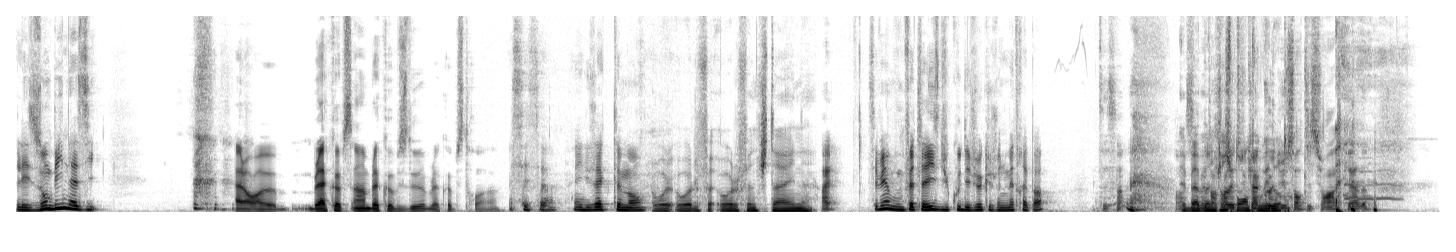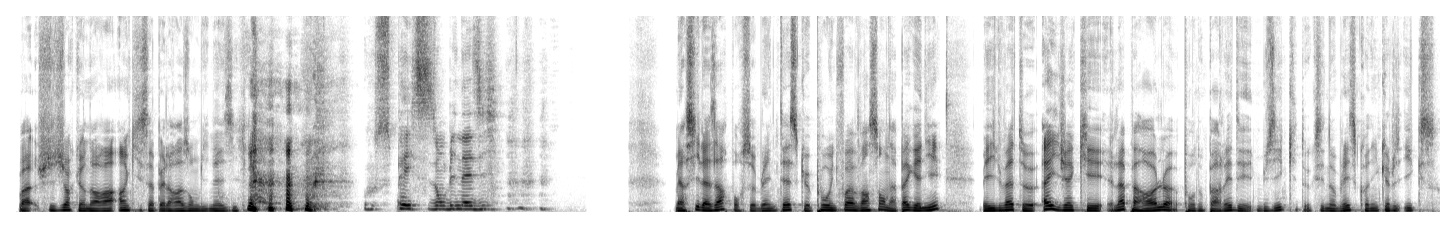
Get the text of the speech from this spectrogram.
Les zombies nazis. Alors, euh, Black Ops 1, Black Ops 2, Black Ops 3. C'est ça, exactement. Wol- Wolf- Wolfenstein. Ouais, C'est bien, vous me faites la liste du coup des jeux que je ne mettrai pas. c'est ça. Eh Ça bah, va bonne chance pour en trouver d'autres. sortis sur arcade. Bah, je suis sûr qu'il y en aura un qui s'appellera Zombie Nazi. Ou Space Zombie Nazi. Merci Lazare pour ce blind test que pour une fois Vincent n'a pas gagné, mais il va te hijacker la parole pour nous parler des musiques de Xenoblade Chronicles X.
